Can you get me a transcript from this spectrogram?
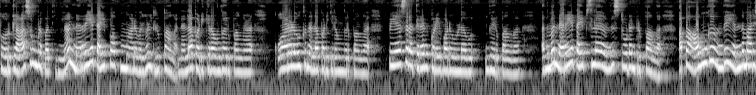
இப்போ ஒரு கிளாஸ் ரூமில் பார்த்தீங்கன்னா நிறைய டைப் ஆஃப் மாணவர்கள் இருப்பாங்க. நல்லா படிக்கிறவங்க இருப்பாங்க. ஓரளவுக்கு நல்லா படிக்கிறவங்க இருப்பாங்க. பேசுகிற திறன் குறைபாடு உள்ளவங்க இருப்பாங்க. அந்த மாதிரி நிறைய டைப்ஸில் வந்து ஸ்டூடெண்ட் இருப்பாங்க. அப்போ அவங்க வந்து எந்த மாதிரி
